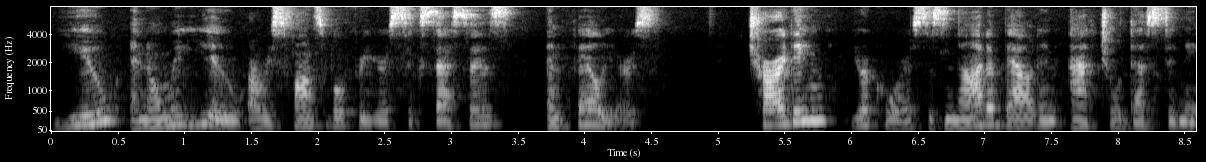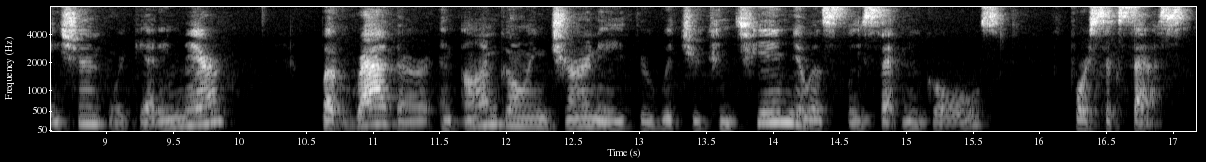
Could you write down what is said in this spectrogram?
you and only you are responsible for your successes and failures. Charting your course is not about an actual destination or getting there, but rather an ongoing journey through which you continuously set new goals for success.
